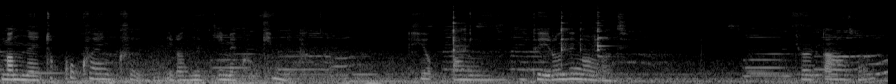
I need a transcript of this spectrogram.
맞네 초코 쿠앤크 이런 느낌의 쿠키입니다 귀엽다 어떻게 이런 생각을 하지 결 따라서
